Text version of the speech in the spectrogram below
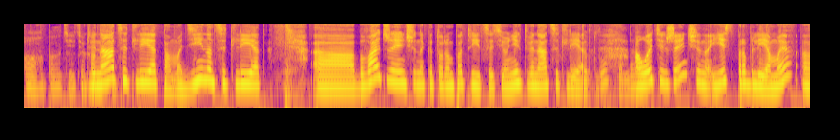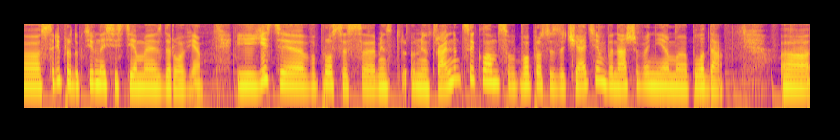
О, обалдеть. а как 12 лет, там 11 лет. А, Бывают женщины, которым по 30, и у них 12 лет. Это плохо, да? А у этих женщин есть проблемы э, с репродуктивной системой здоровья. И есть э, вопросы с менстру- менструальным циклом, с вопросы с зачатием, вынашиванием плода. Э,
